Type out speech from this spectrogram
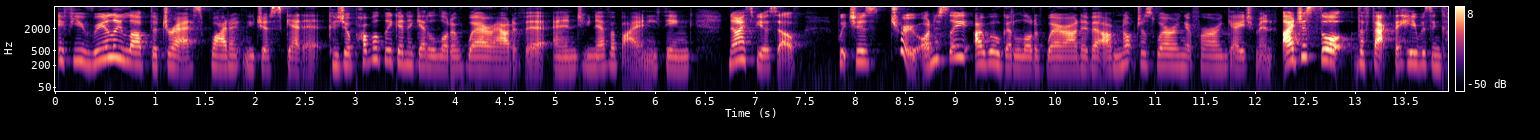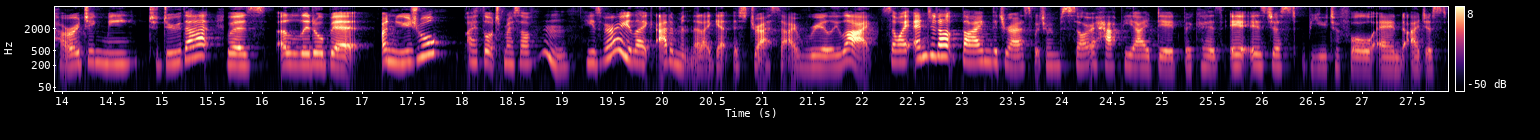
if you really love the dress, why don't you just get it? Because you're probably going to get a lot of wear out of it and you never buy anything nice for yourself which is true. Honestly, I will get a lot of wear out of it. I'm not just wearing it for our engagement. I just thought the fact that he was encouraging me to do that was a little bit unusual I thought to myself, hmm, he's very like adamant that I get this dress that I really like. So I ended up buying the dress, which I'm so happy I did because it is just beautiful and I just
